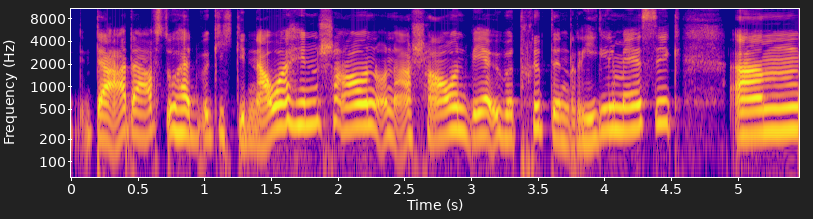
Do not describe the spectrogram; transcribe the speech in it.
da darfst du halt wirklich genauer hinschauen und auch schauen, wer übertritt denn regelmäßig ähm,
